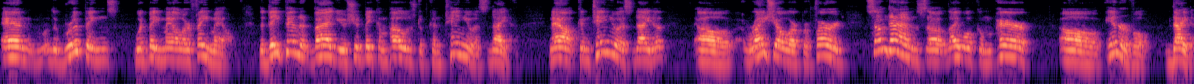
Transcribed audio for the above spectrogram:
and the groupings would be male or female. The dependent value should be composed of continuous data. Now, continuous data, uh, ratio or preferred, Sometimes uh, they will compare uh, interval data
